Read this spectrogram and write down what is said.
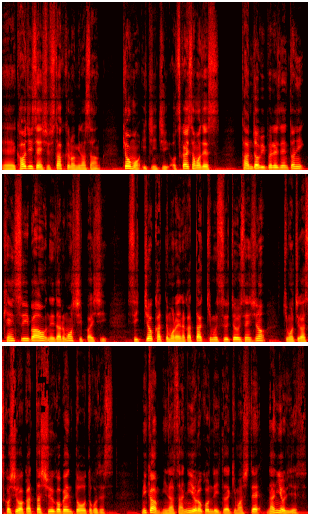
えー、川尻選手スタッフの皆さん今日も一日お疲れ様です。誕生日プレゼントに懸垂バーをねだるも失敗しスイッチを買ってもらえなかったキム・スーチョル選手の気持ちが少し分かった週5弁当男です。みかん皆さんに喜んでいただきまして何よりです。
